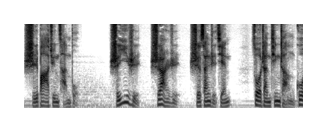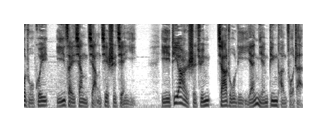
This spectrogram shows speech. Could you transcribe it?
十八军残部。十一日、十二日、十三日间，作战厅长郭汝瑰一再向蒋介石建议，以第二十军加入李延年兵团作战，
